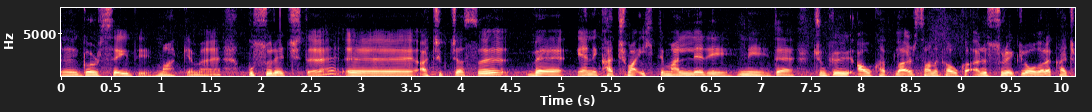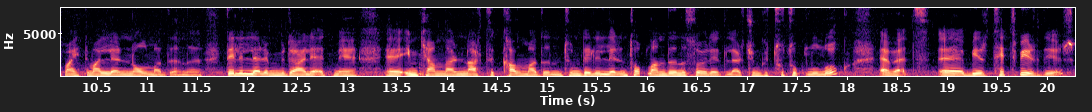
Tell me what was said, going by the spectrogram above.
e, görseydi mahkeme bu süreçte e, açıkçası ve yani kaçma ihtimallerini de çünkü avukatlar, sanık avukatları sürekli olarak kaçma ihtimallerinin olmadığını, delillerin müdahale etmeye e, imkanlarının artık kalmadığını, tüm delillerin toplandığını söylediler. Çünkü tutukluluk evet e, bir tedbirdir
